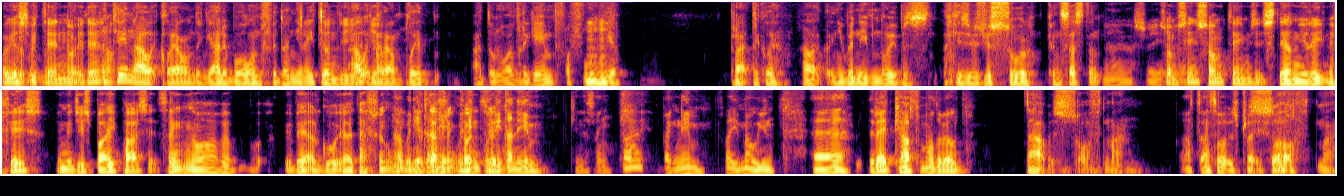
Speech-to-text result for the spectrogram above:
Oh, you're but we saying- tend not to do You're that. taking Alec Cleland and Gary Bollan for Dun United. Dundee, Alec yep. Cleland played, I don't know, every game for 4 Mhm. years. Practically, Alec, and you wouldn't even know he was because he was just so consistent. Yeah, that's right. So I'm aye. saying sometimes it's staring you right in the face and we just bypass it, think, no, we, we better go to a different Yeah, we, need a a name, different we, need, we need a name kind of thing. Aye. Big name, five million. Uh, the red card for Motherwell, That was soft, man. I, I thought it was pretty soft. soft, man.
